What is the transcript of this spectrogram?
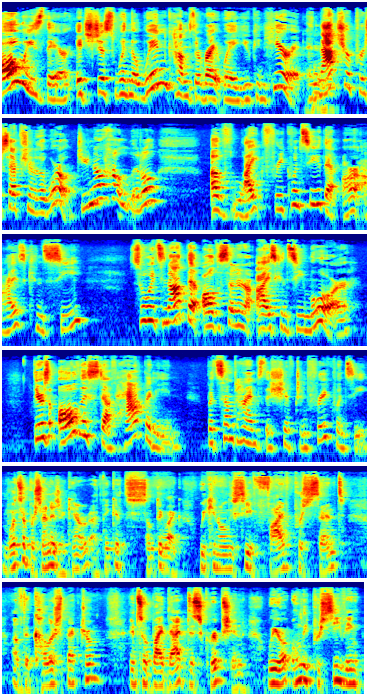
always there. It's just when the wind comes the right way, you can hear it. And hmm. that's your perception of the world. Do you know how little of light frequency that our eyes can see? So it's not that all of a sudden our eyes can see more. There's all this stuff happening, but sometimes the shift in frequency. What's the percentage? I can't. I think it's something like we can only see five percent of the color spectrum, and so by that description, we are only perceiving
